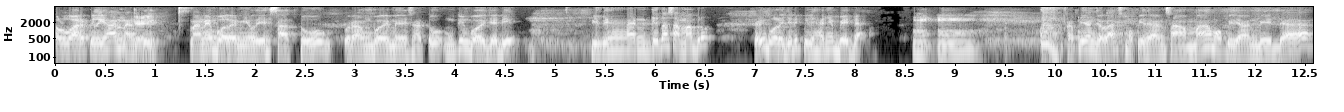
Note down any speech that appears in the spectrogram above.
Keluar pilihan Oke. nanti mana boleh milih satu, kurang boleh milih satu. Mungkin boleh jadi pilihan kita sama bro, tapi boleh jadi pilihannya beda. Mm-mm. Tapi yang jelas mau pilihan sama, mau pilihan beda,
